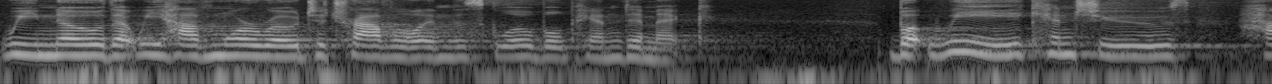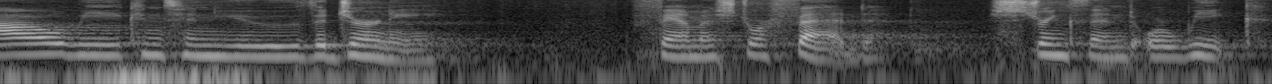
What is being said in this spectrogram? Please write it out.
we know that we have more road to travel in this global pandemic. But we can choose how we continue the journey famished or fed, strengthened or weak,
